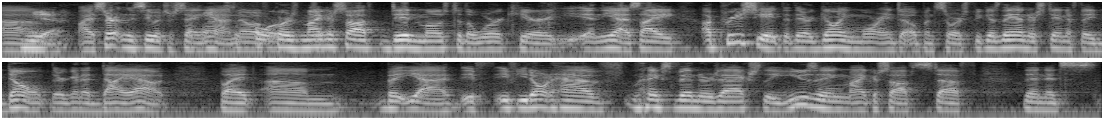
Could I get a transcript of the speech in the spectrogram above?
um, Yeah. I certainly see what you're saying. Yeah, Without no, of support, course, yeah. Microsoft did most of the work here, and yes, I appreciate that they're going more into open source because they understand if they don't, they're gonna die out. But um, but yeah, if if you don't have Linux vendors actually using Microsoft stuff, then it's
